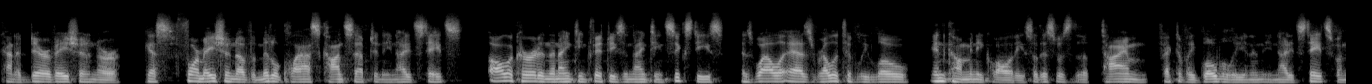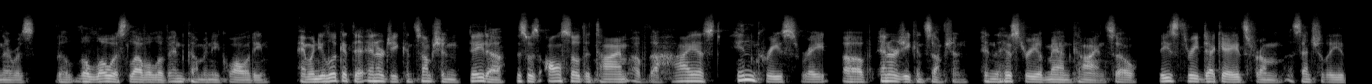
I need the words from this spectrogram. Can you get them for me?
kind of derivation or I guess formation of a middle class concept in the United States all occurred in the 1950s and 1960s, as well as relatively low income inequality. So this was the time effectively globally and in the United States when there was the, the lowest level of income inequality. And when you look at the energy consumption data, this was also the time of the highest increase rate of energy consumption in the history of mankind. So these three decades from essentially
